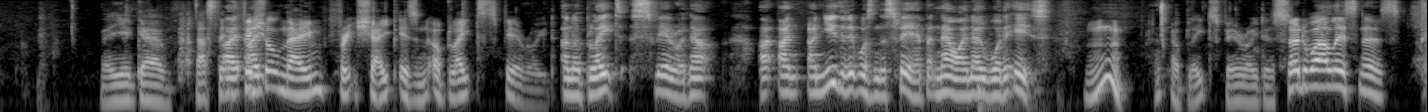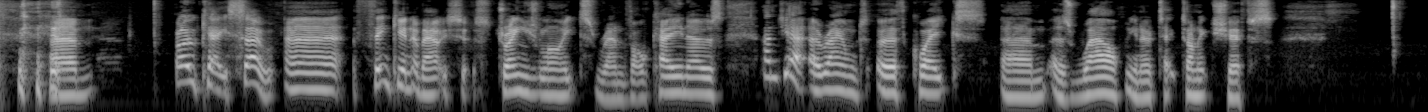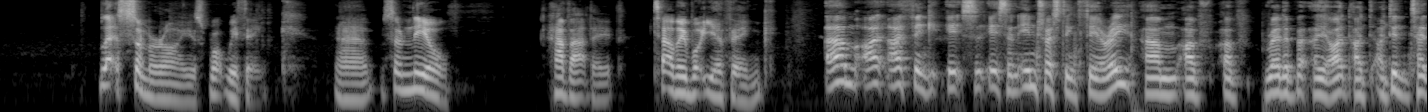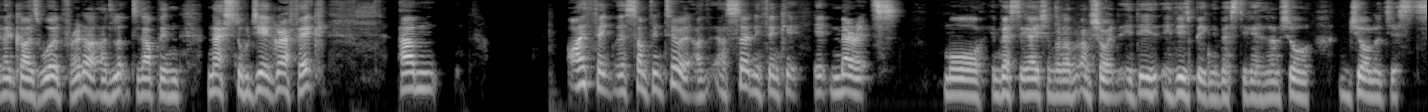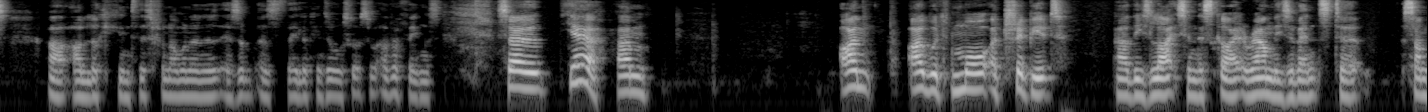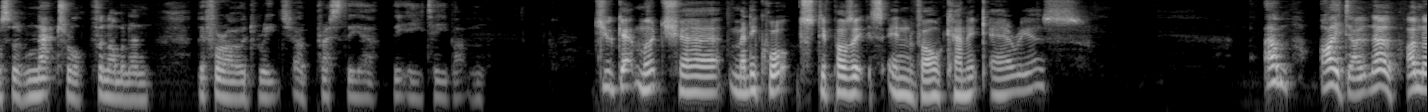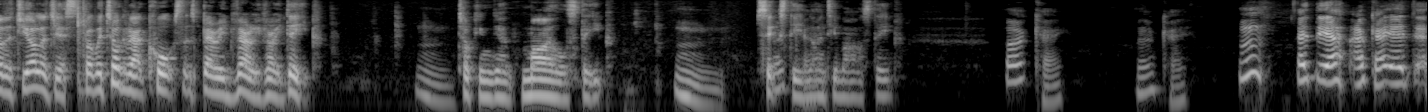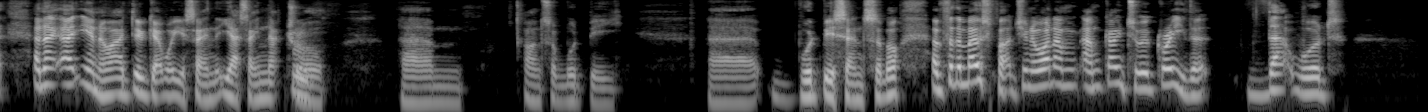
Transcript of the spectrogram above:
There you go. That's the I- I- official name for its shape. Is an oblate spheroid. an oblate spheroid. Now, I, I, I knew that it wasn't a sphere, but now I know what it is. Mm, oblate spheroiders. So do our listeners. um, okay, so uh, thinking about strange lights around volcanoes and, yeah, around earthquakes um, as well, you know, tectonic shifts. Let's summarize what we think. Uh, so, Neil, have at it. Tell me what you think. Um, I, I, think it's it's an interesting theory. Um, I've I've read about. You know, I, I, I didn't take that guy's word for it. I, would looked it up in National Geographic. Um, I think there's something to it. I, I, certainly think it, it merits more investigation, but I'm, I'm sure it, it, is, it is being investigated. I'm sure geologists are, are looking into this phenomenon as as they look into all sorts of other things. So yeah, um, I'm I would more attribute uh, these lights in the sky around these events to some sort of natural phenomenon before I would reach. I'd press the uh, the ET button. Do you get much uh, many quartz deposits in volcanic areas? Um, I don't know. I'm not a geologist, but we're talking about quartz that's buried very, very deep. Mm. Talking you know, miles deep. Mm. 60, okay. 90 miles deep. Okay. Okay. Mm, uh, yeah. Okay. Uh, and I, I, you know, I do get what you're saying. That yes, a natural mm. um, answer would be uh, would be sensible. And for the most part, you know what? I'm I'm going to agree that that would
